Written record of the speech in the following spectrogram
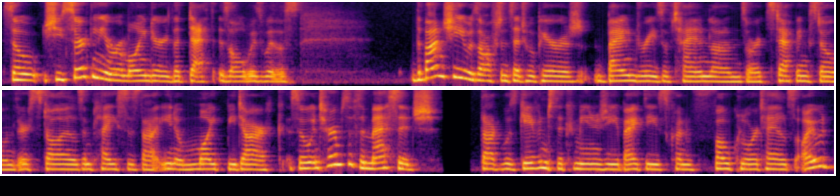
So she's certainly a reminder that death is always with us. The banshee was often said to appear at boundaries of townlands or at stepping stones or stiles in places that, you know, might be dark. So in terms of the message that was given to the community about these kind of folklore tales, I would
